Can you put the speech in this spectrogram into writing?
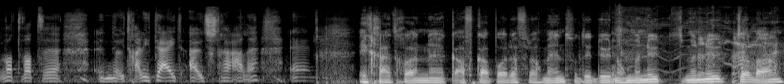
wat, wat neutraliteit uitstralen. En... Ik ga het gewoon afkappen hoor, dat fragment. Want dit duurt nog minuut, minuten lang.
